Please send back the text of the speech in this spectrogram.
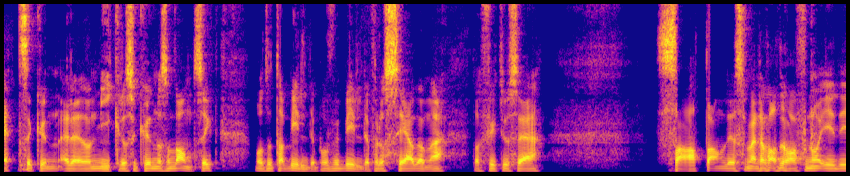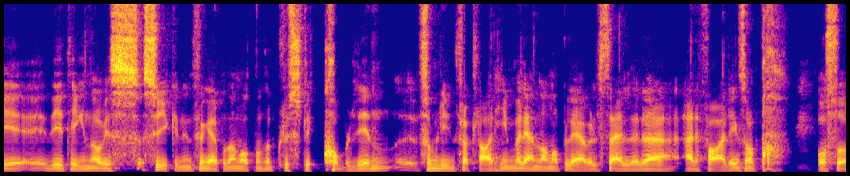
ett sekund, eller en mikrosekund med sånt ansikt. Måtte ta bilde på for bilde for å se denne. Da fikk du se Satan, liksom, eller hva det var for noe i de, de, tingene. Og hvis psyken din fungerer på den måten at den plutselig kobler inn eh, som lyn fra klar himmel en eller annen opplevelse eller uh, erfaring, så, så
